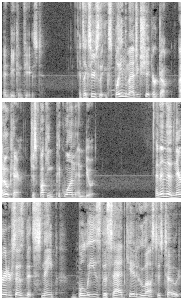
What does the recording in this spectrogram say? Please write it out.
and be confused. It's like, seriously, explain the magic shit or don't. I don't care. Just fucking pick one and do it. And then the narrator says that Snape bullies the sad kid who lost his toad.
